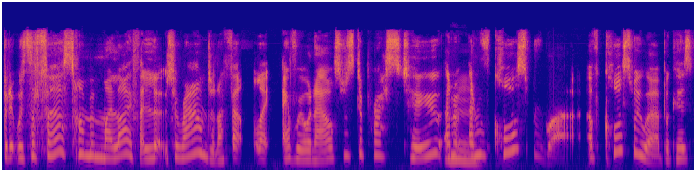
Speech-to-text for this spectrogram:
but it was the first time in my life I looked around and I felt like everyone else was depressed too. And, mm-hmm. and of course we were. Of course we were because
